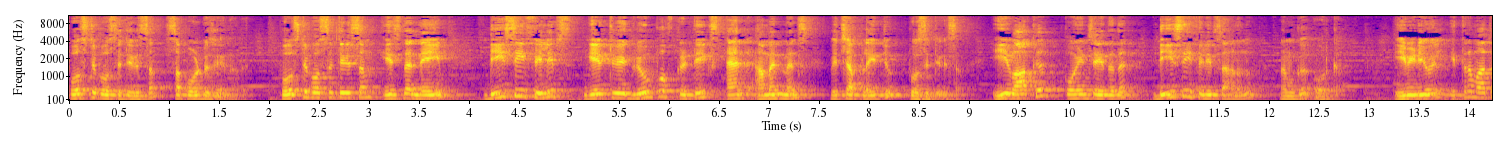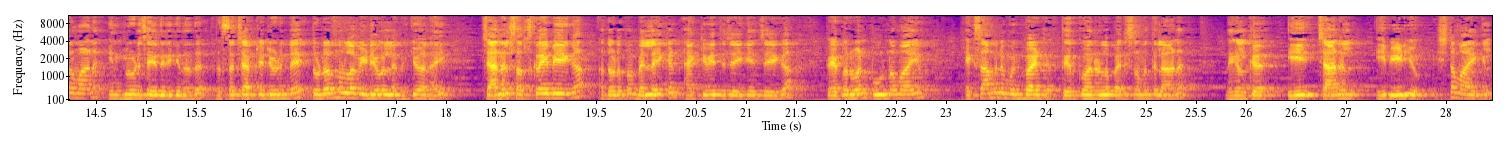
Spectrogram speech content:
പോസ്റ്റ് പോസിറ്റിവിസം സപ്പോർട്ട് ചെയ്യുന്നത്. Post positivism is the name D C Phillips gave to a group of critics and amendments which apply to positivism ഈ വാക്ക് കോയിൻ ചെയ്തത് ഡി സി ഫിലിപ്സ് ആണെന്നും നമുക്ക് ഓർക്കാം. ഈ വീഡിയോയിൽ ഇത്ര മാത്രമാണ് ഇൻക്ലൂഡ് ചെയ്തിരിക്കുന്നത് റിസർച്ച് ആപ്റ്റിറ്റ്യൂഡിന്റെ തുടർന്നുള്ള വീഡിയോകൾ ലഭിക്കുവാനായി ചാനൽ സബ്സ്ക്രൈബ് ചെയ്യുക അതോടൊപ്പം ബെല്ലൈക്കൺ ആക്ടിവേറ്റ് ചെയ്യുകയും ചെയ്യുക. പേപ്പർ വൺ പൂർണമായും എക്സാമിന് മുൻപായിട്ട് തീർക്കുവാനുള്ള പരിശ്രമത്തിലാണ് നിങ്ങൾക്ക് ഈ ചാനൽ ഈ വീഡിയോ ഇഷ്ടമായെങ്കിൽ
